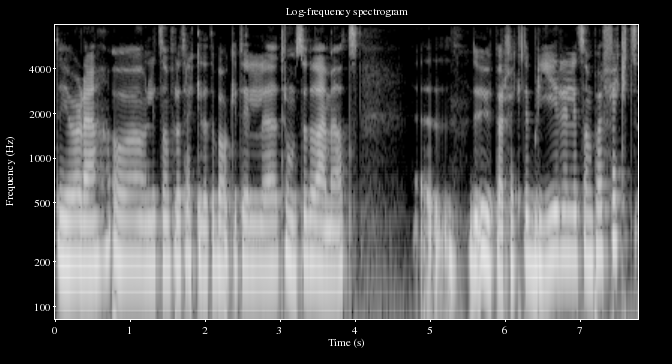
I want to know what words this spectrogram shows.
det gjør det. Og litt sånn for å trekke det tilbake til eh, Tromsø, det der med at det uperfekte blir litt sånn perfekt.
